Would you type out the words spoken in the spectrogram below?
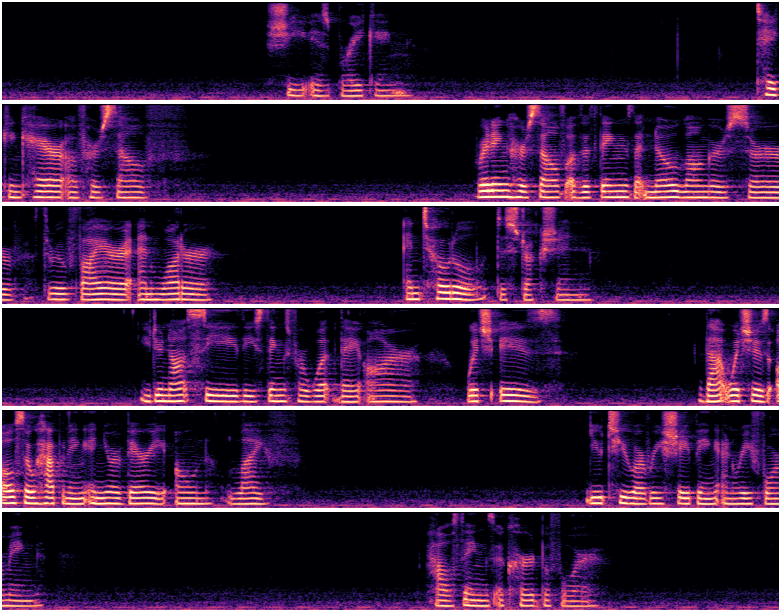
She is breaking, taking care of herself, ridding herself of the things that no longer serve through fire and water and total destruction. You do not see these things for what they are, which is that which is also happening in your very own life. You too are reshaping and reforming how things occurred before,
